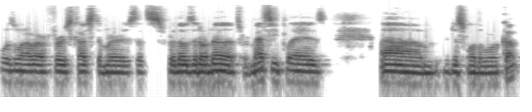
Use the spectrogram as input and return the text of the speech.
was one of our first customers. That's for those that don't know. That's where Messi plays. Um, just won the World Cup.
